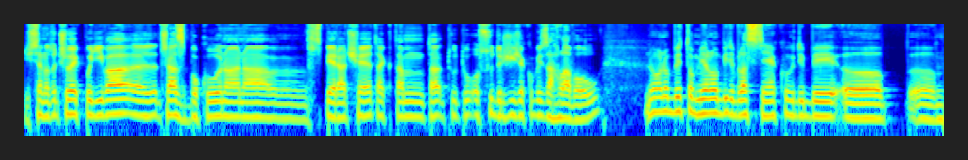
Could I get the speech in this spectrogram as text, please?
Když se na to člověk podívá eh, třeba z boku na, na vzpěrače, tak tam ta, tu, tu osu držíš jakoby za hlavou. No ono by to mělo být vlastně jako kdyby uh, uh,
